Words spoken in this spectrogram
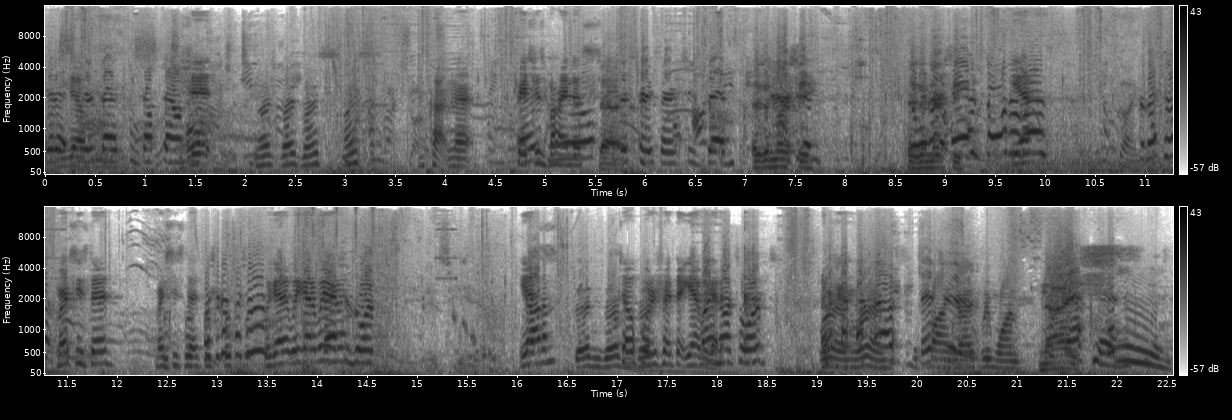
Get it. There we Here, guys. Jump down. Shit, Nice, nice, nice, nice. I'm cutting that. Thank Tracer's behind us. Yeah. This Tracer. She's dead. There's a mercy. Action. There's a mercy. let her miss. Don't let her Yeah. miss. Going. Rebecca. Mercy's dead. Mercy's dead. Push it in. Push it We got it. We got it. We got it. Absorb. Yes. Got him. Dead, dead, Teleporter's dead. right there. Yeah, we Mine got it. heart's orbed. We're in, we're in. It's fine, guys. We won. Nice. Back in.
